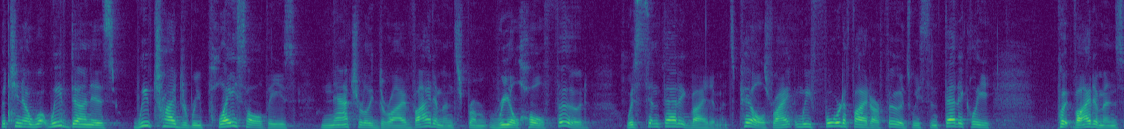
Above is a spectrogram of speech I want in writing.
But you know, what we've done is we've tried to replace all these naturally derived vitamins from real whole food with synthetic vitamins, pills, right? And we fortified our foods. We synthetically put vitamins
